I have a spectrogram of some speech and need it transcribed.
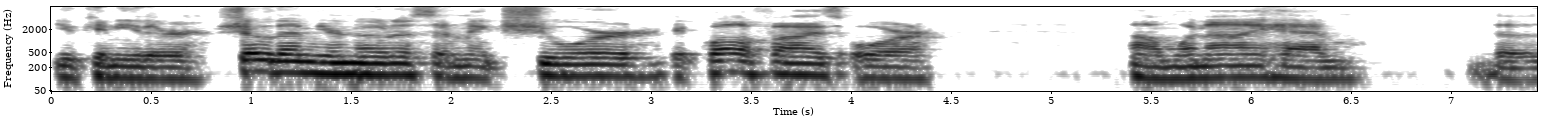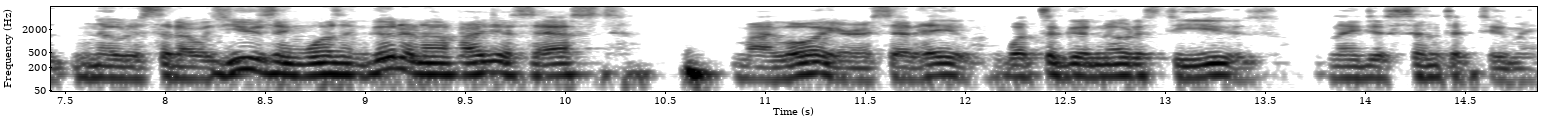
You can either show them your notice and make sure it qualifies, or um, when I had the notice that I was using wasn't good enough, I just asked my lawyer, I said, Hey, what's a good notice to use? And they just sent it to me.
